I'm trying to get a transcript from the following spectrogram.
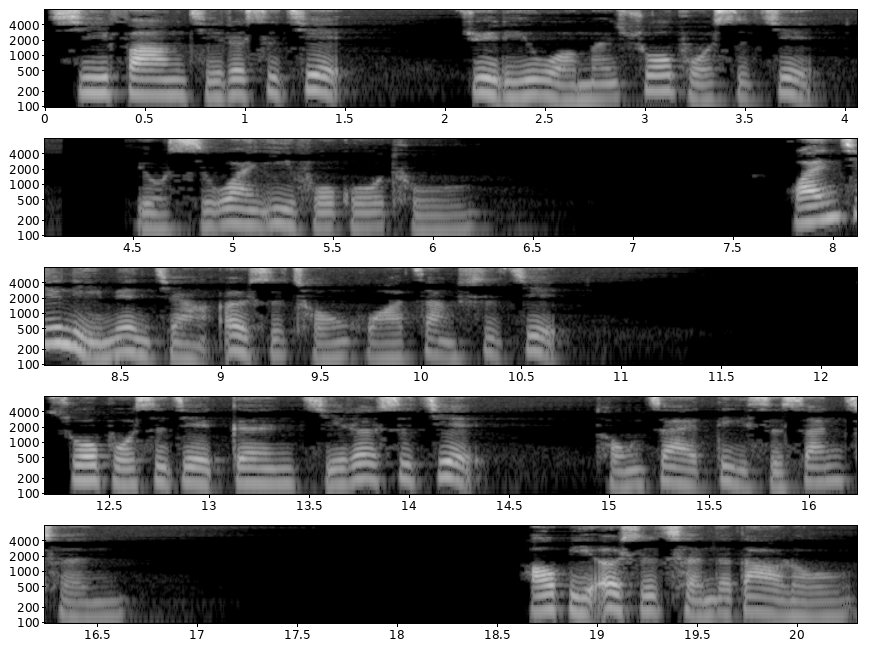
西方极乐世界距离我们娑婆世界有十万亿佛国土。环经里面讲二十重华藏世界。娑婆世界跟极乐世界同在第十三层，好比二十层的大楼，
